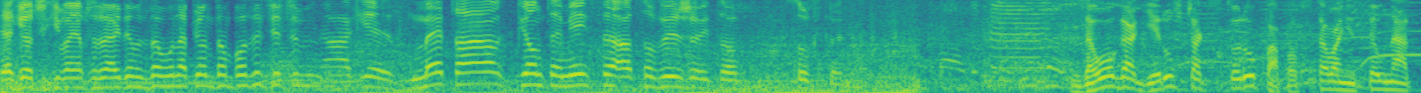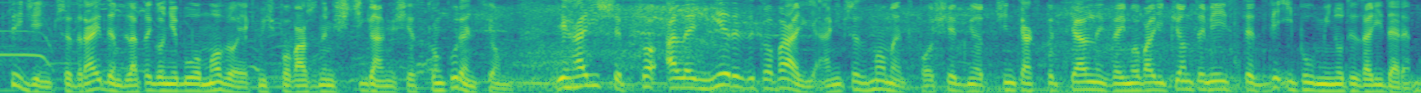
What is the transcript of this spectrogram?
Jakie oczekiwania przed rajdem? Znowu na piątą pozycję, czy... Tak jest, meta, piąte miejsce, a co wyżej to sukces. Załoga Gieruszczak-Skorupa powstała niespełna tydzień przed rajdem, dlatego nie było mowy o jakimś poważnym ściganiu się z konkurencją. Jechali szybko, ale nie ryzykowali ani przez moment. Po siedmiu odcinkach specjalnych zajmowali piąte miejsce 2,5 minuty za liderem.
